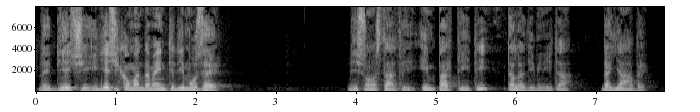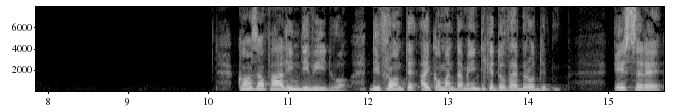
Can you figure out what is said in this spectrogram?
dieci, i dieci comandamenti di Mosè gli sono stati impartiti dalla divinità, da Yahweh. Cosa fa l'individuo di fronte ai comandamenti che dovrebbero essere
